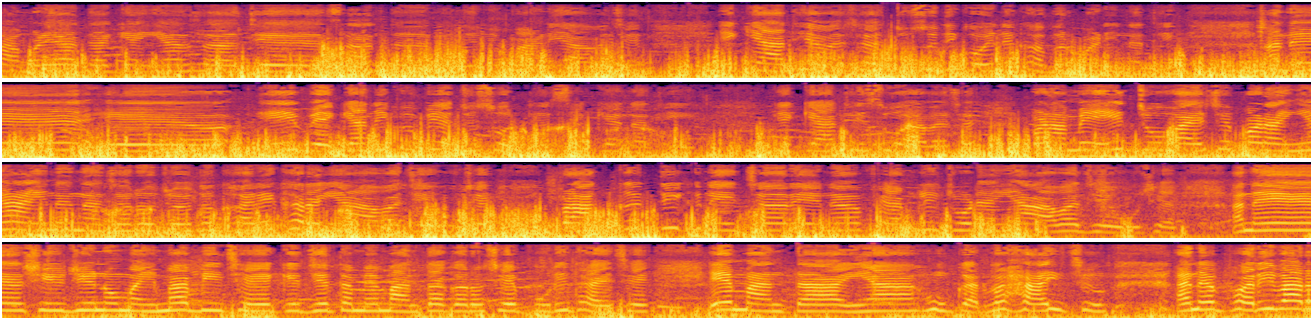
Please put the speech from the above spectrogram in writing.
સાંભળ્યા હતા કે અહીંયા જે સાત નદીનું પાણી આવે છે, એ ક્યાંથી આવે છે હજુ સુધી કોઈને ખબર પડી નથી. અને એ એ વૈજ્ઞાનિકો બી હજુ શોધી શક્યા નથી કે ક્યાંથી શું આવે છે. પણ અમે એ જ જોવાય છે, પણ અહીંયા આવીને નજારો જોયો તો ખરેખર અહીંયા આવવા જેવું છે પ્રાકૃતિક નેચર એના ફેમિલી જોડે અહીંયા આવવા જેવું છે અને શિવજીનો મહિમા બી છે કે જે તમે માનતા કરો છો એ પૂરી થાય છે, એ માનતા અહીંયા હું કરવા આવી છું. અને ફરીવાર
